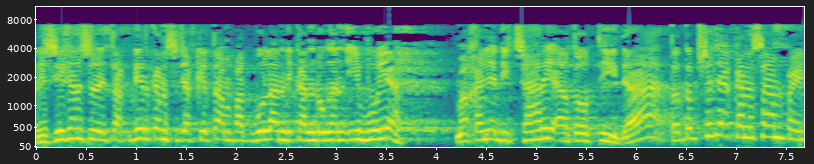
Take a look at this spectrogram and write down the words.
Rezeki kan sudah ditakdirkan sejak kita empat bulan di kandungan ibu ya. Makanya dicari atau tidak tetap saja akan sampai.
